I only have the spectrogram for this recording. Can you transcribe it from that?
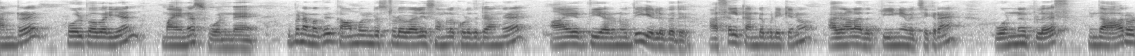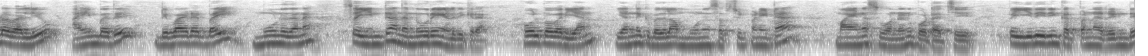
hundred whole power N minus ஒன்று இப்போ நமக்கு காம்பவுண்ட் இன்ட்ரெஸ்ட்டோட வேல்யூ சம்மில் கொடுத்துட்டாங்க. ஆயிரத்தி இரநூத்தி எழுபது. அசல் கண்டுபிடிக்கணும். அதனால் அதை பீனே வச்சுக்கிறேன். ஒன்று ப்ளஸ் இந்த ஆரோட வேல்யூ ஐம்பது டிவைடட் பை மூணு தானே? ஸோ இன்ட்டு அந்த நூறையும் எழுதிக்கிறேன். ஹோல் பவர் என் எண்ணுக்கு பதிலாக மூணு சப்ஸ்டியூட் பண்ணிட்டேன். மைனஸ் ஒன்றுன்னு போட்டாச்சு. இப்போ இது இதையும் கட் பண்ண ரெண்டு.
